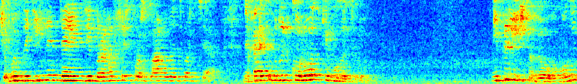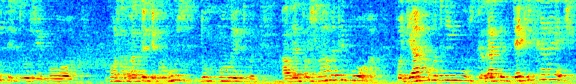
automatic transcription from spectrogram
щоб ми в недільний день, зібравшись, прославили Творця. Нехай це будуть короткі молитви. Неприлічно довго молитись, друзі, бо можна вгасити комусь дух молитви, але прославити Бога, подякувати Йому, сказати декілька речень.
